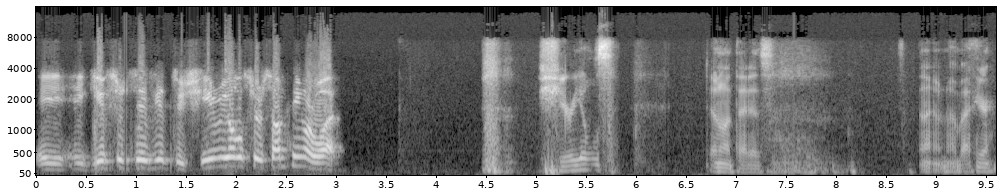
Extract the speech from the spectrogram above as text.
a, a gift certificate to Cheerios or something, or what? Cereals? Don't know what that is. I don't know about here.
